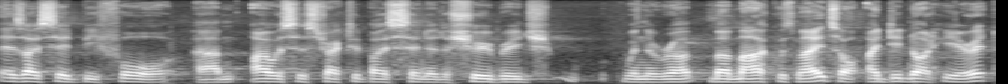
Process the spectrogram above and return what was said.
as I said before, um, I was distracted by Senator Shoebridge when the remark was made, so I did not hear it.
